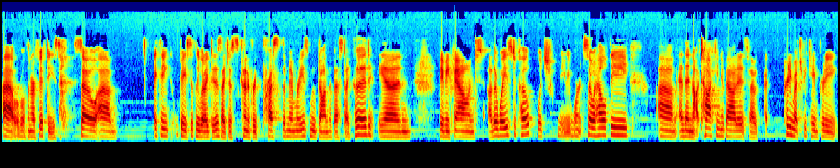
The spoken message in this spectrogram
Uh, we're both in our 50s. So um, I think basically what I did is I just kind of repressed the memories, moved on the best I could, and maybe found other ways to cope, which maybe weren't so healthy, um, and then not talking about it. So I pretty much became pretty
